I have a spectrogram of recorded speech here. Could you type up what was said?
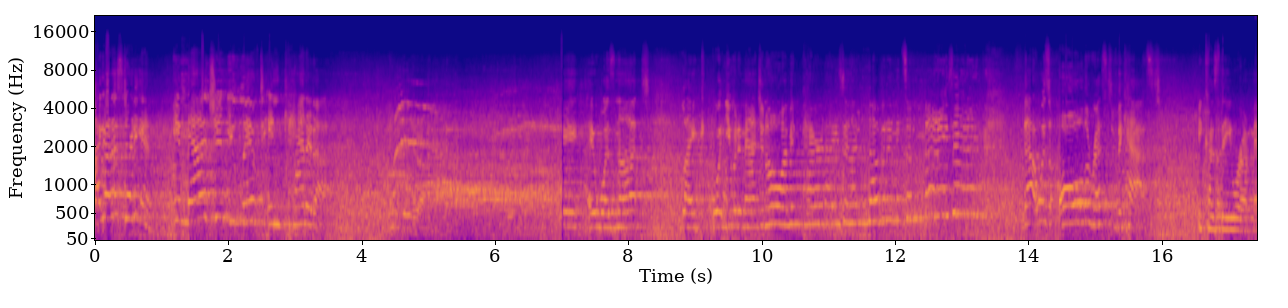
I gotta start again. Imagine you lived in Canada. It was not like what you would imagine. Oh, I'm in paradise and I love it and it's amazing. That was all the rest of the cast because they were American.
